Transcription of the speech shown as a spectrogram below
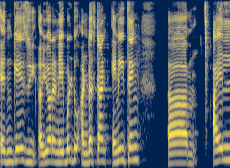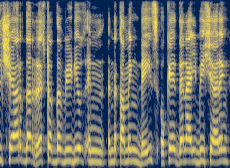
in case you are unable to understand anything. Um, I'll share the rest of the videos in, in the coming days. Okay, then I'll be sharing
